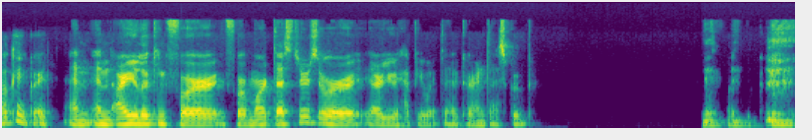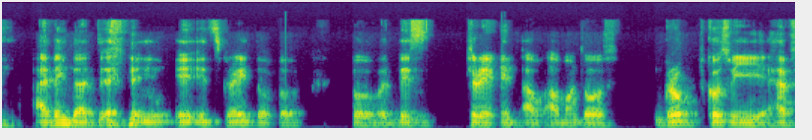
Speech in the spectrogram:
Okay, great. And and are you looking for for more testers, or are you happy with the current test group? I think that it's great to, to this great amount of group because we have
